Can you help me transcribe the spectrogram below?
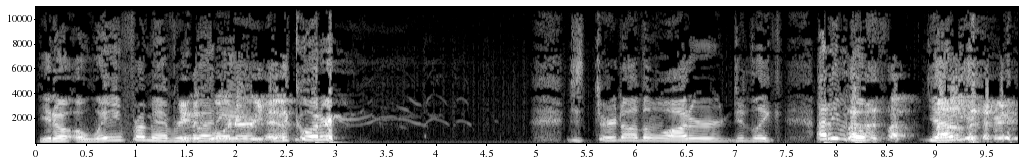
you know, away from everybody in the corner, Yeah. in the corner. just turned on the water. Did like I don't even know. Yeah, I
